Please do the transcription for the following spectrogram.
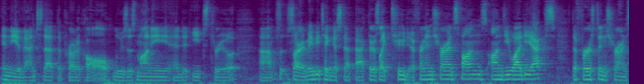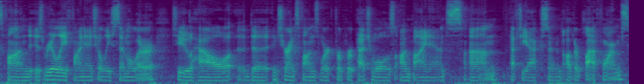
in the event that the protocol loses money and it eats through um, so, sorry, maybe taking a step back. There's like two different insurance funds on DYDX. The first insurance fund is really financially similar to how the insurance funds work for perpetuals on Binance, um, FTX, and other platforms.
